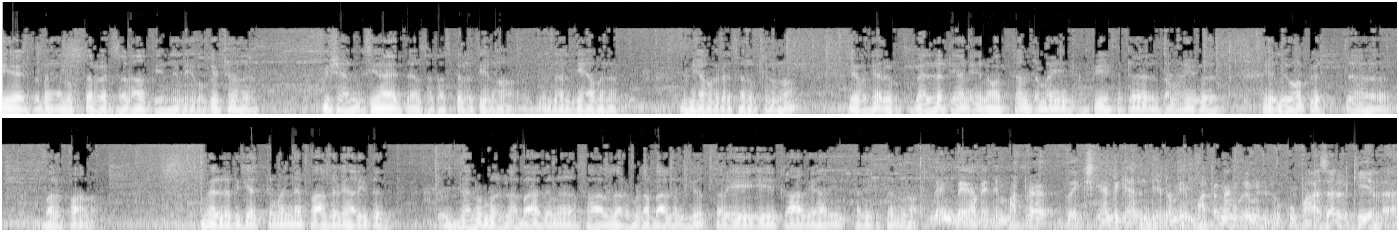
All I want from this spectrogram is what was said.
ඒ අය තමයි අලුත්තර වැඩසටහන තියෙන්නේ මේ වොකේෂනල් විෂයන් 26ක් දැන් සකස් කරලා තියෙනවා. දැන් නියාමන නියාමන සරු කරනවා. ඒ වගේ අර බැල්ලට යන එක නවත්තන්න තමයි අපි ඒකට ළමයිව ඒක දෙමාපියොත් අ, බලපානවා. වැල්ලට ගියත් කමන්නේ පාසලේ හරියට දැනුම ලබාගෙන සාරධර්ම ලබාගෙන ගියොත් අර ඒ ඒ කාර්ය හරි හරියට කරනවා. දැන් දැන් අපි දැන් මට ප්‍රේක්ෂකයන්ට කියන්න දෙනවා මේ මට නම් ඔය මේ ලොකු පාසල් කියලා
